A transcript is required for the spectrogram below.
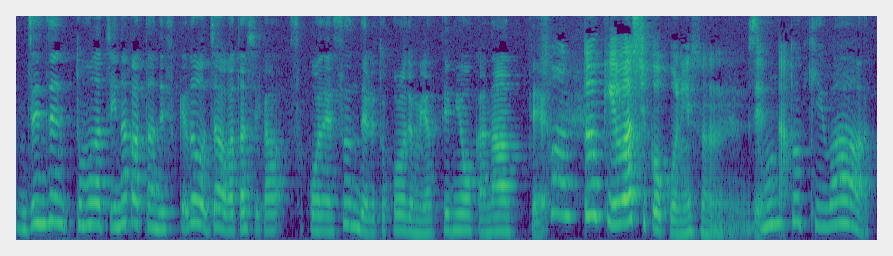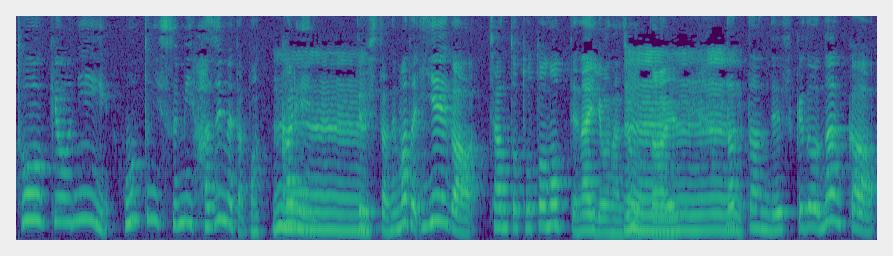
全然友達いなかったんですけどじゃあ私がそこで住んでるところでもやってみようかなって。その時は四国に住んでそのた時は東京に本当に住み始めたばっかりでしたね。まだ家がちゃんと整ってないような状態だったんですけどなんか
